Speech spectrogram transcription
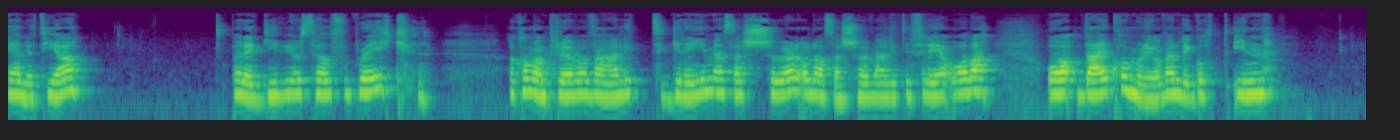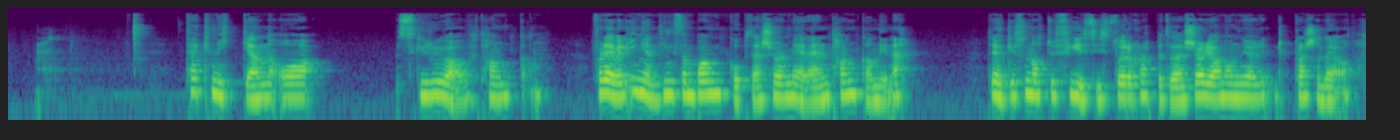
hele tida. Bare give yourself a break. Da kan man prøve å være litt grei med seg sjøl og la seg sjøl være litt i fred òg, da. Og der kommer det jo veldig godt inn teknikken å skru av tankene. For det er vel ingenting som banker opp deg sjøl mer enn tankene dine. Det er jo ikke sånn at du fysisk står og klapper til deg sjøl. Ja, noen gjør kanskje det òg.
